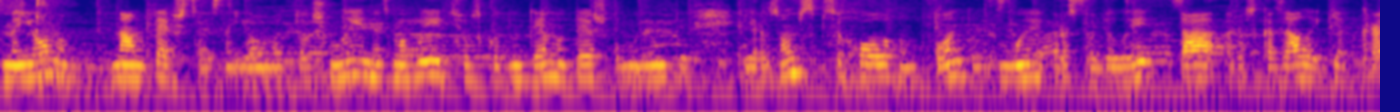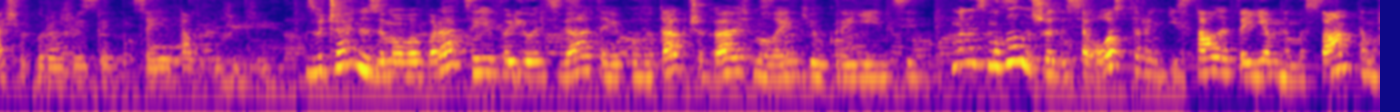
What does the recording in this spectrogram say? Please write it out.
Знайомо, нам теж це знайомо. Тож ми не змогли цю складну тему теж оминути. І разом з психологом фонду ми розповіли та розказали, як краще пережити цей етап у житті. Звичайно, зимова пора це є період свята, якого так чекають маленькі українці. Ми не змогли лишитися осторонь і стали таємними сантами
